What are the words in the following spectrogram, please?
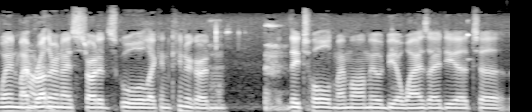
when my Oh, brother really? and I started school, like in kindergarten, they told my mom it would be a wise idea to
